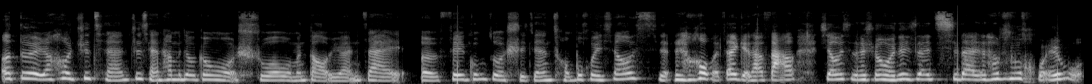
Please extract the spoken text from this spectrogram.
哦，对，然后之前之前他们就跟我说，我们导员在呃非工作时间从不回消息，然后我在给他发消息的时候，我就一直在期待着他不回我。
